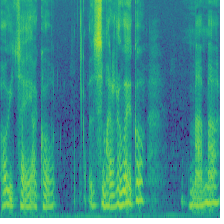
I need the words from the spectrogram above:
ojca jako zmarłego, mama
